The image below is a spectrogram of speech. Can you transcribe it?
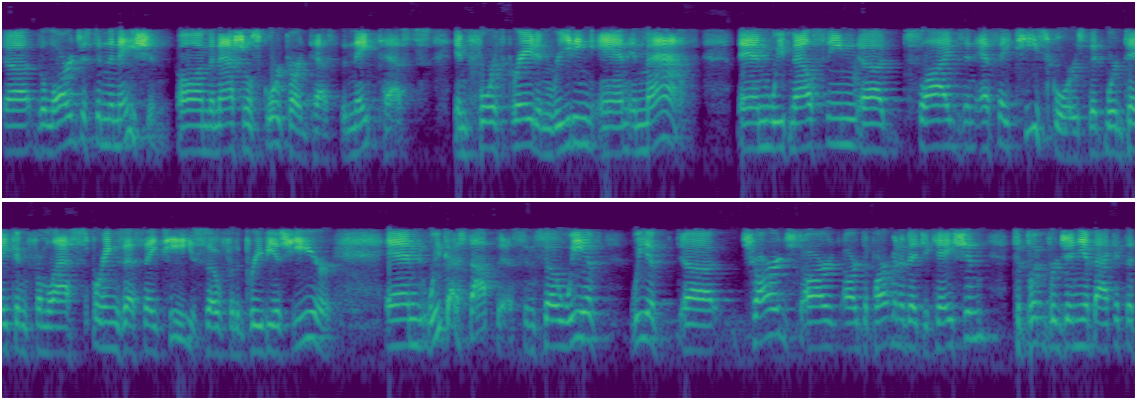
uh, the largest in the nation on the national scorecard test, the NAEP tests, in fourth grade in reading and in math. And we've now seen uh, slides in SAT scores that were taken from last spring's SATs, so for the previous year. And we've got to stop this. And so we have we have uh, charged our, our Department of Education to put Virginia back at the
